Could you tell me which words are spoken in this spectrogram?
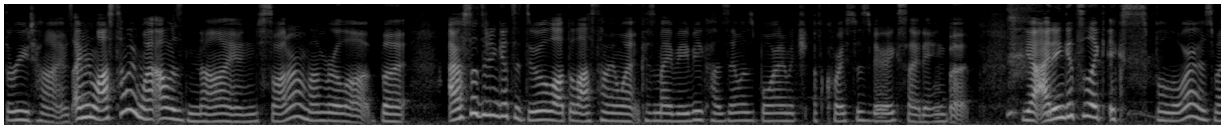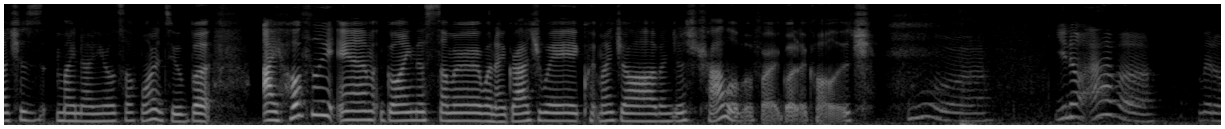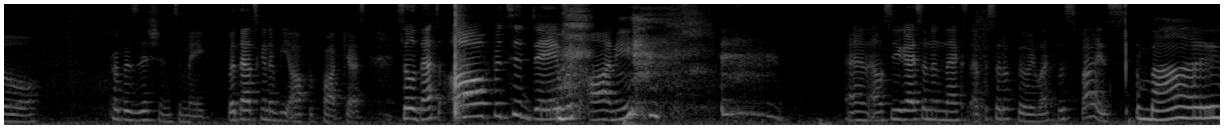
three times. I mean, last time I went, I was nine, so I don't remember a lot. But I also didn't get to do a lot the last time I went because my baby cousin was born, which of course was very exciting. But yeah, I didn't get to like explore as much as my nine-year-old self wanted to. But I hopefully am going this summer when I graduate, quit my job, and just travel before I go to college. Ooh. You know, I have a little proposition to make, but that's gonna be off the podcast. So that's all for today with Ani. and I'll see you guys on the next episode of Philly Life with Spies. Bye.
